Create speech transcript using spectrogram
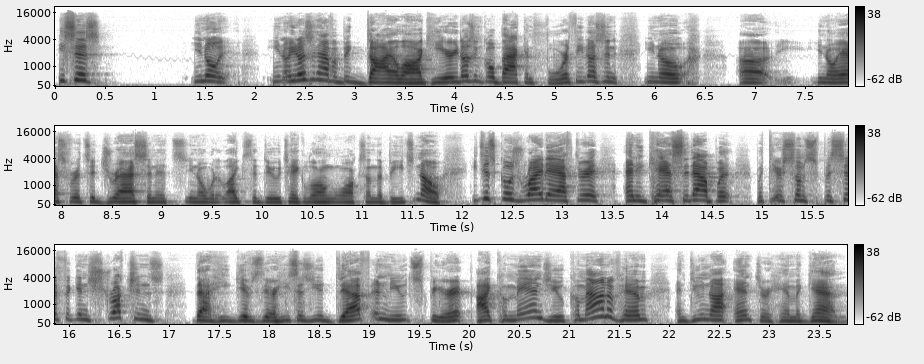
He says, you know, you know, he doesn't have a big dialogue here. He doesn't go back and forth. He doesn't, you know, uh, you know, ask for its address and it's, you know, what it likes to do, take long walks on the beach. No, he just goes right after it and he casts it out. But but there's some specific instructions that he gives there. He says, You deaf and mute spirit, I command you, come out of him and do not enter him again.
